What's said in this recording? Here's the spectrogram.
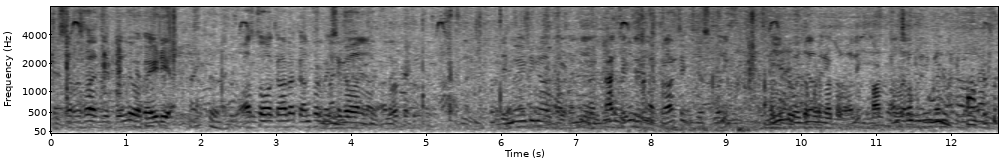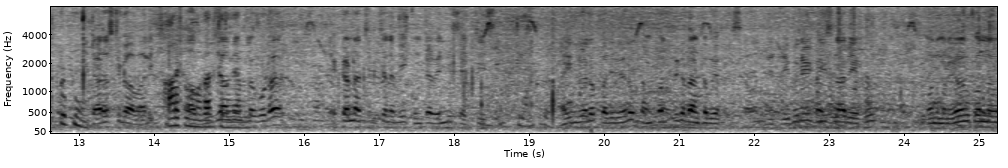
కృష్ణప్రసాద్ చెప్పింది ఒక ఐడియా. అది వాస్తవం కాదా? కన్ఫర్మేషన్ కావాలి నాకు. అది ఇమీడియట్గా ఒక పని క్రాస్ చెక్ చేసి క్రాస్ చెక్ చేసుకొని నీళ్ళు వజ్రాలు కావాలి అరెస్ట్ కావాలి. ఆ వజ్రాల దీంట్లో కూడా ఎక్కడన్నా చిన్న చిన్న వీక్ ఉంటే అవన్నీ సెట్ చేసి ఐదు వేలు పదివేలు కంపల్సరీగా దాంట్లో పోయి తీసుకోవాలి మీరు రెగ్యులేట్ చేసినా రేపు మొన్న మనం ఏమనుకున్నాం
